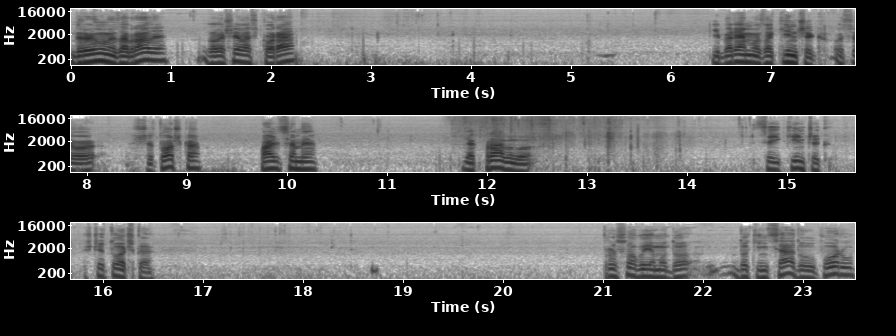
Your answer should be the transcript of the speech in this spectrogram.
Деревину ми забрали, залишилась кора. І беремо за кінчик оцього щиточка пальцями. Як правило, цей кінчик щиточка просовуємо до, до кінця, до упору,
